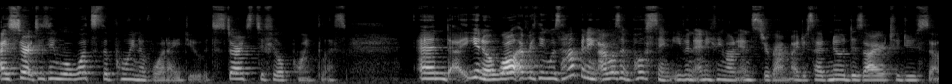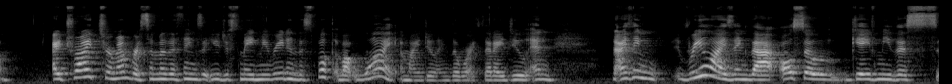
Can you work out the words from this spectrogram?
i start to think well what's the point of what i do it starts to feel pointless and uh, you know while everything was happening i wasn't posting even anything on instagram. I just had no desire to do so. I tried to remember some of the things that you just made me read in this book about why am i doing the work that i do. And I think realizing that also gave me this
